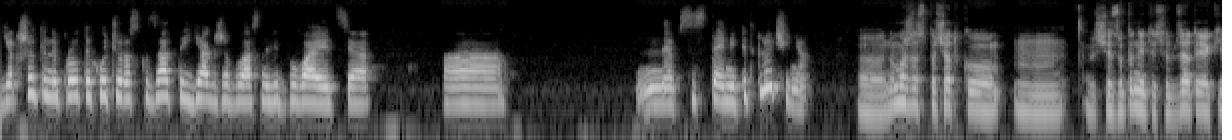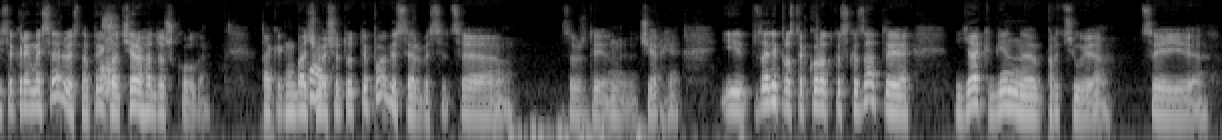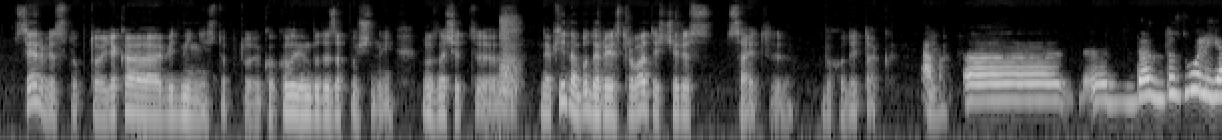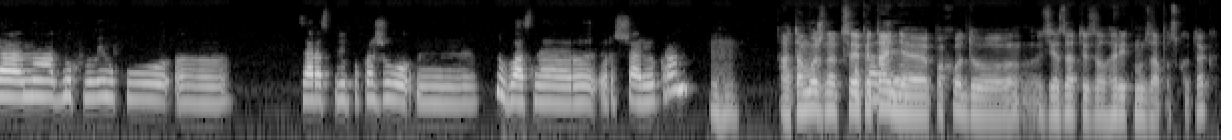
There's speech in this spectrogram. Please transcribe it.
якщо ти не проти, хочу розказати, як же власне відбувається а, в системі підключення. Е, ну, можна спочатку ще зупинитися, взяти якийсь окремий сервіс, наприклад, черга до школи. Так як ми бачимо, так. що тут типові сервіси, це завжди ну, черги. І взагалі просто коротко сказати, як він працює, цей сервіс, тобто яка відмінність, тобто коли він буде запущений. Ну, значить, необхідно буде реєструватись через сайт. Виходить так. Так. Е, дозволь, я на одну хвилинку е, зараз тобі покажу, ну, власне, розшарю екран. Угу. А там можна це покажу. питання, по ходу, зв'язати з алгоритмом запуску, так?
